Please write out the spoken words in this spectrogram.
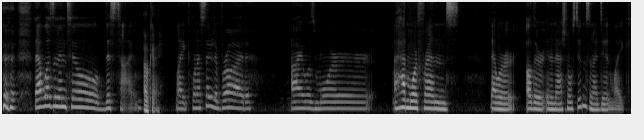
that wasn't until this time. okay. Like when I studied abroad, I was more I had more friends that were other international students than I did like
